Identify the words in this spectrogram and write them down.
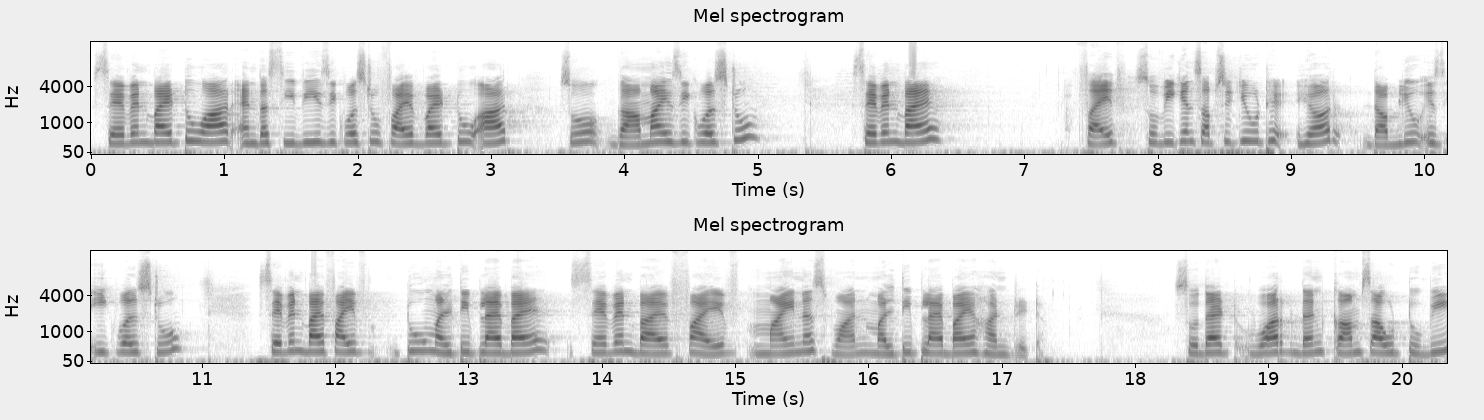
7 by 2R and the Cv is equals to 5 by 2R. So gamma is equals to 7 by 5. So we can substitute here W is equals to 7 by 5 2 multiply by 7 by 5 minus 1 multiply by 100. So that work done comes out to be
